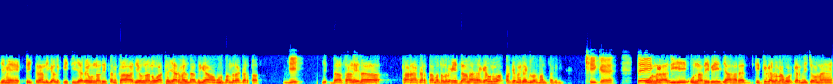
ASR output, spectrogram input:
ਜਿਵੇਂ ਟੀਚਰਾਂ ਦੀ ਗੱਲ ਕੀਤੀ ਜਾਵੇ ਉਹਨਾਂ ਦੀ ਤਨਖਾਹ ਜੇ ਉਹਨਾਂ ਨੂੰ 8000 ਮਿਲਦਾ ਸੀਗਾ ਹੁਣ 15 ਕਰਤਾ। ਜੀ। 10 ਵਾਲੇ ਦਾ 18 ਕਰਤਾ ਮਤਲਬ ਇਦਾਂ ਦਾ ਹੈਗਾ ਉਹਨੂੰ ਆਪਾਂ ਕਿਵੇਂ ਰੈਗੂਲਰ ਮੰਨ ਸਕਦੇ? ਠੀਕ ਹੈ। ਤੇ ਉਹ ਨਾਰਾਜ਼ਗੀ ਉਹਨਾਂ ਦੀ ਵੀ ਜ਼ਾਹਰ ਹੈ। ਇੱਕ ਗੱਲ ਮੈਂ ਹੋਰ ਕਰਨੀ ਚਾਹੁੰਦਾ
